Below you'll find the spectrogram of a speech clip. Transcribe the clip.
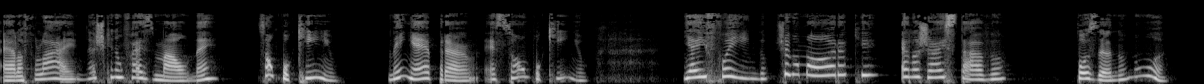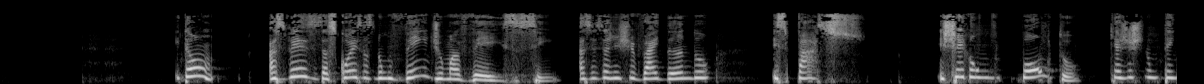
Aí ela falou: ah, acho que não faz mal, né? Só um pouquinho. Nem é para, é só um pouquinho. E aí foi indo. Chegou uma hora que ela já estava posando nua. Então, às vezes as coisas não vêm de uma vez, sim. Às vezes a gente vai dando espaço. E chega um ponto que a gente não tem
